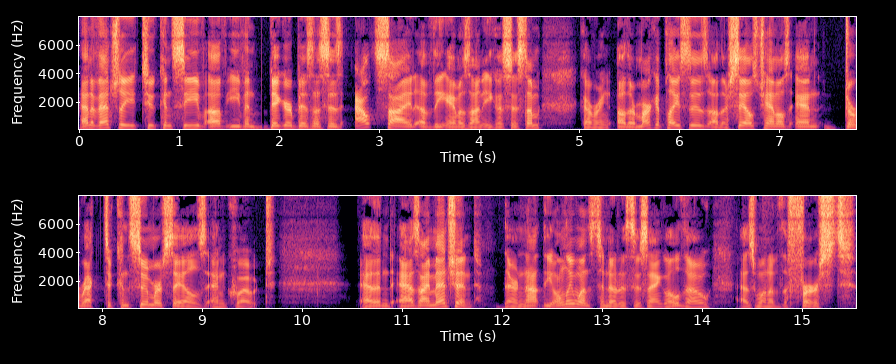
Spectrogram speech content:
and eventually to conceive of even bigger businesses outside of the Amazon ecosystem, covering other marketplaces, other sales channels, and direct to consumer sales, end quote. And as I mentioned, they're not the only ones to notice this angle, though, as one of the first,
